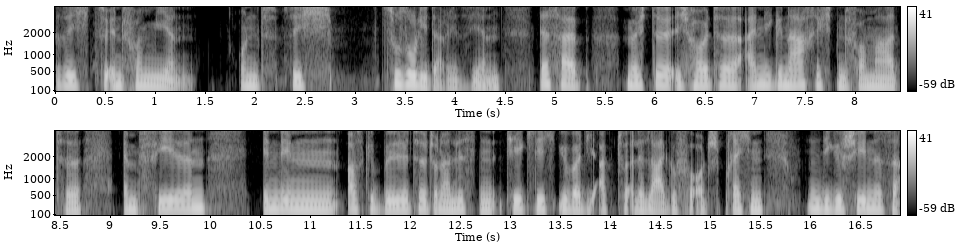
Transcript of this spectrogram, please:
sich zu informieren und sich zu solidarisieren. Deshalb möchte ich heute einige Nachrichtenformate empfehlen, in denen ausgebildete Journalisten täglich über die aktuelle Lage vor Ort sprechen, die Geschehnisse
